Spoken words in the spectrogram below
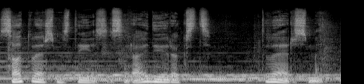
Satversmes tiesas raidieraksts Tvērsme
